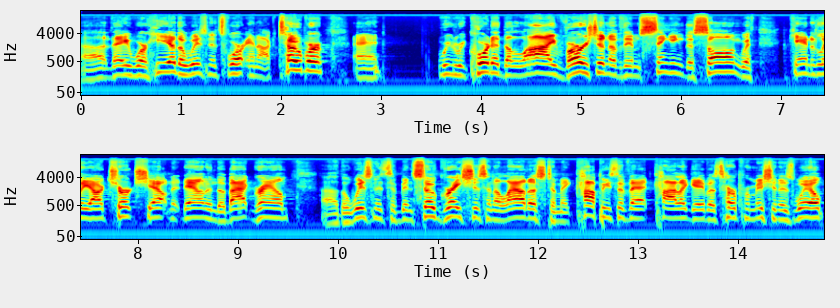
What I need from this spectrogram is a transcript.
Uh, they were here, the Whisnants were in October, and we recorded the live version of them singing the song with candidly our church shouting it down in the background. Uh, the Whisnants have been so gracious and allowed us to make copies of that. Kyla gave us her permission as well.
